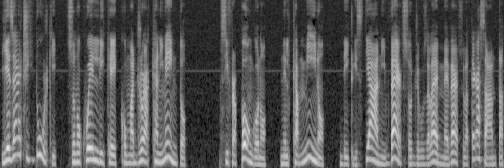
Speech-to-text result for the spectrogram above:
gli eserciti turchi sono quelli che con maggiore accanimento si frappongono nel cammino dei cristiani verso Gerusalemme, verso la Terra Santa,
